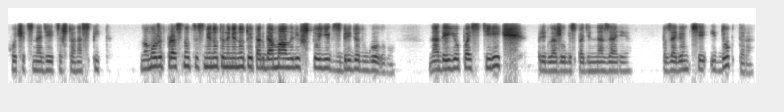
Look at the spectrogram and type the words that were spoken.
Хочется надеяться, что она спит. Но может проснуться с минуты на минуту, и тогда мало ли что ей взбредет в голову. Надо ее постеречь, — предложил господин Назария. Позовемте и доктора.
